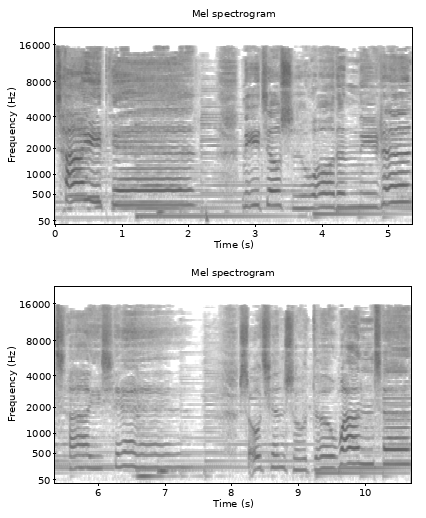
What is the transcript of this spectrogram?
差一点，你就是我的女人，差一些，手牵手的完整，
